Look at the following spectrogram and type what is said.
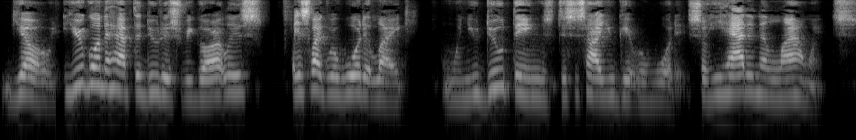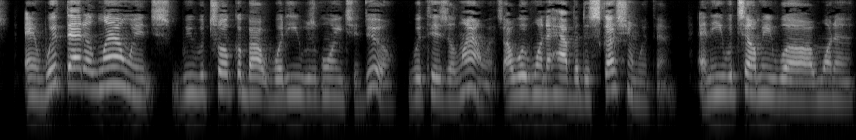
yo, you're going to have to do this regardless. It's like rewarded like, when you do things, this is how you get rewarded. So he had an allowance. And with that allowance, we would talk about what he was going to do with his allowance. I would want to have a discussion with him. And he would tell me, well, I want to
